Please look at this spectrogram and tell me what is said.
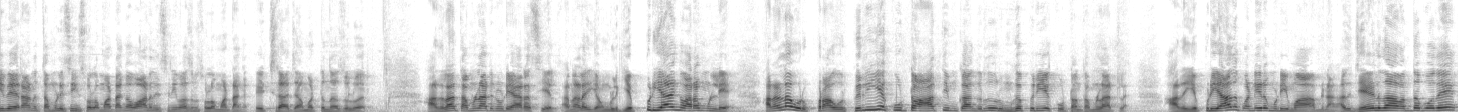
ஈவேரான்னு தமிழிசையும் சொல்ல மாட்டாங்க வானதி சீனிவாசன் சொல்ல மாட்டாங்க. எச் ராஜா மட்டும்தான் சொல்லுவார். அதெல்லாம் தமிழ்நாட்டினுடைய அரசியல். அதனால் அவங்களுக்கு எப்படியா இங்கே வர முடியல அதனால் ஒரு ப்ரா ஒரு பெரிய கூட்டம் அதிமுகங்கிறது ஒரு மிகப்பெரிய கூட்டம் தமிழ்நாட்டில். அதை எப்படியாவது பண்ணிட முடியுமா? அப்படின்னாங்க. அது ஜெயலலிதா வந்தபோதே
